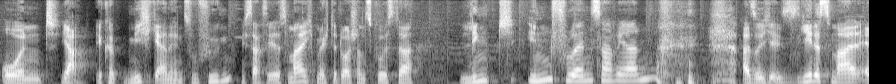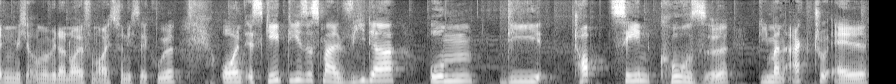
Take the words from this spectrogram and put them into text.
Und ja, ihr könnt mich gerne hinzufügen. Ich sage es jedes Mal, ich möchte Deutschlands größter LinkedIn-Influencer werden. also ich, jedes Mal adden mich auch immer wieder neue von euch, das finde ich sehr cool. Und es geht dieses Mal wieder um die Top 10 Kurse, die man aktuell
